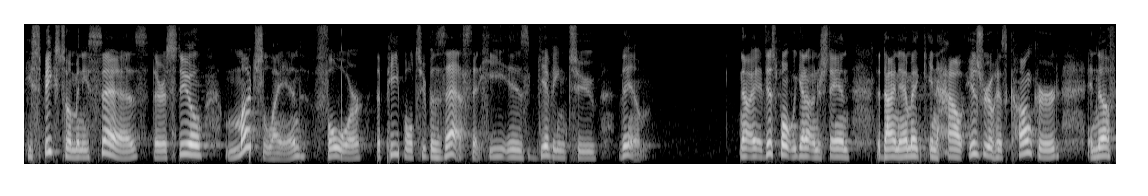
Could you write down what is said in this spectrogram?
he speaks to him, and he says, There is still much land for the people to possess that he is giving to them. Now, at this point, we got to understand the dynamic in how Israel has conquered enough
